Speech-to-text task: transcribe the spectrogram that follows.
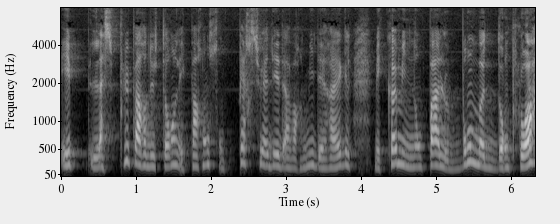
Et la plupart du temps, les parents sont persuadés d'avoir mis des règles, mais comme ils n'ont pas le bon mode d'emploi,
